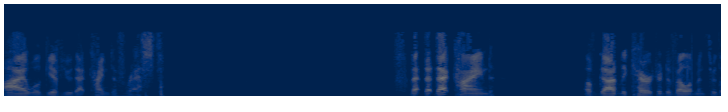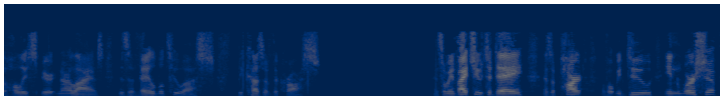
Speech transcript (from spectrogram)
I will give you that kind of rest. That, that, that kind of godly character development through the Holy Spirit in our lives is available to us because of the cross. And so we invite you today, as a part of what we do in worship,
